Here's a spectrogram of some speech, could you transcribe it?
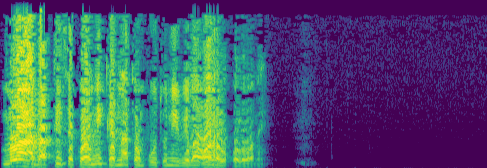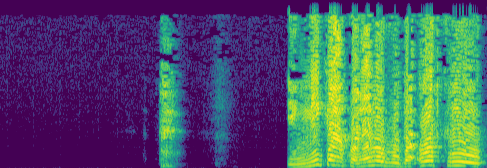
mlada ptica koja nikad na tom putu nije bila oral kolone. I nikako ne mogu da otkriju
